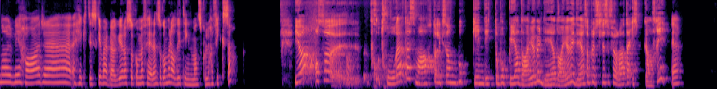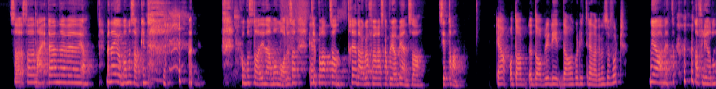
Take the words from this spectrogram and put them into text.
Når vi har eh, hektiske hverdager, og så kommer ferien, så kommer alle de tingene man skulle ha fiksa. Ja, og så eh, tror jeg at det er smart å liksom booke inn ditt og booke ja, da gjør vi det, og da gjør vi det, og så plutselig så føler jeg at jeg ikke har fri. Ja. Så, så nei, det er en, eh, ja. Men jeg jobber med saken. Kommer stadig nærmere målet, så jeg tipper at sånn tre dager før jeg skal på jobb igjen, så sitter han. Ja, og da, da, blir de, da går de tre dagene så fort. Ja, vet du. Da flyr det.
